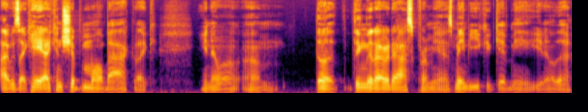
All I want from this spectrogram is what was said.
I was like, hey, I can ship them all back. Like, you know, um, the thing that I would ask from you is maybe you could give me, you know, the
